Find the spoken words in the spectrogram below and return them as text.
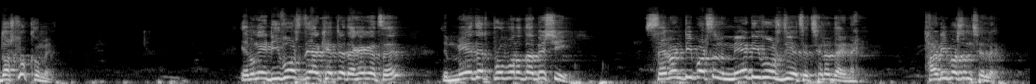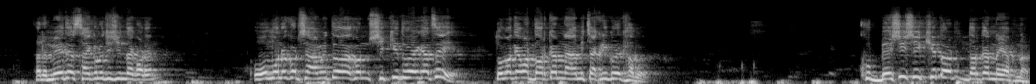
দশ লক্ষ মেয়ে। এবং এই ডিভোর্স দেওয়ার ক্ষেত্রে দেখা গেছে যে মেয়েদের প্রবণতা বেশি। সেভেন্টি পার্সেন্ট মেয়ে ডিভোর্স দিয়েছে, ছেলে দেয় নাই। থার্টি পার্সেন্ট ছেলে। তাহলে মেয়েদের সাইকোলজি চিন্তা করেন। ও মনে করছে আমি তো এখন শিক্ষিত হয়ে গেছি, তোমাকে আমার দরকার নাই, আমি চাকরি করে খাব। খুব বেশি শিক্ষিত দরকার নাই আপনার।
